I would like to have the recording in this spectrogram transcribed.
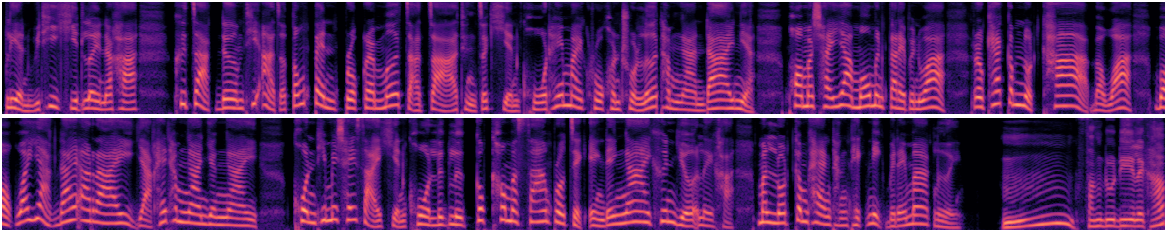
เปลี่ยนวิธีคิดเลยนะคะ คือจากเดิมที่อาจจะต้องเป็นโปรแกรมเมอร์จ๋าๆ ถึงจะเขียนโค้ดให้ไมโครคอนโทรลเลอร์ทำงานได้เนี่ย พอมาใช้ YAML มันกลายเป็นว่า เราแค่กำหนดค่าแบบว่า บอกว่าอยากได้อะไร อยากให้ทำงานยังไง คนที่ไม่ใช่สายเขียนโค้ดลึกๆ ก็เข้ามาสร้างโปรเจกต์เองได้ง่ายขึ้นเยอะเลยค่ะ มันลดกำแพงทางเทคนิคไปได้มากเลย อืม ฟังดูดีเลยครับ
